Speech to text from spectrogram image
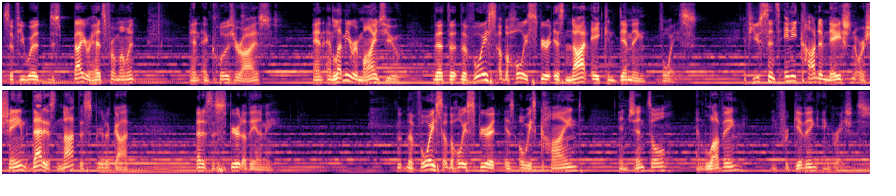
So, if you would just bow your heads for a moment and, and close your eyes. And, and let me remind you that the, the voice of the Holy Spirit is not a condemning voice. If you sense any condemnation or shame, that is not the Spirit of God. That is the Spirit of the enemy. The voice of the Holy Spirit is always kind and gentle and loving and forgiving and gracious.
